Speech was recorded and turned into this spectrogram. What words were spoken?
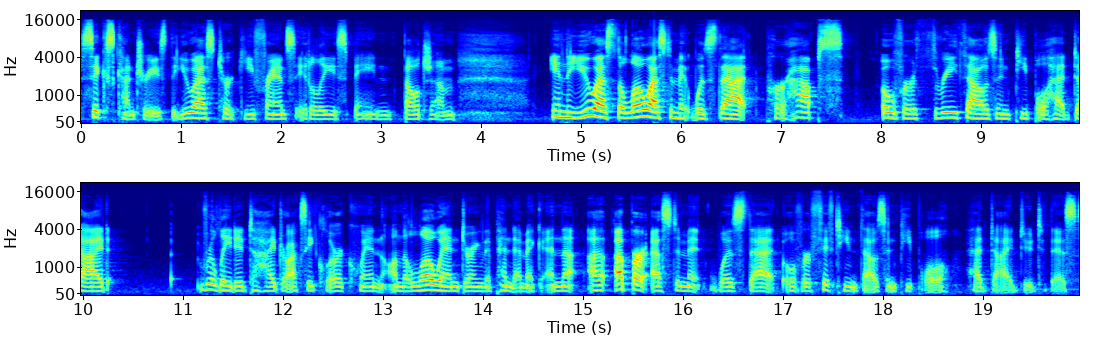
six countries the US, Turkey, France, Italy, Spain, Belgium. In the US, the low estimate was that perhaps over 3,000 people had died related to hydroxychloroquine on the low end during the pandemic, and the uh, upper estimate was that over 15,000 people had died due to this.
